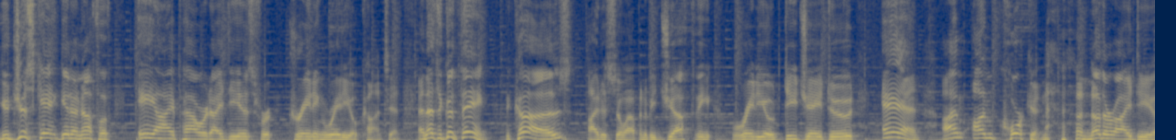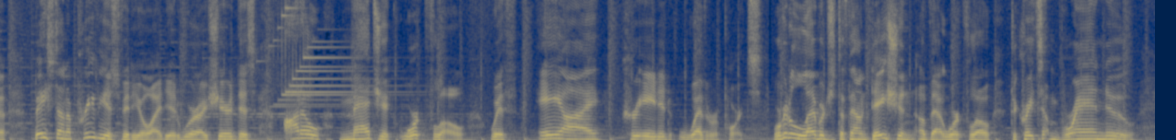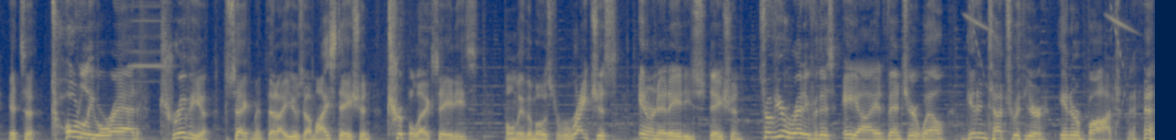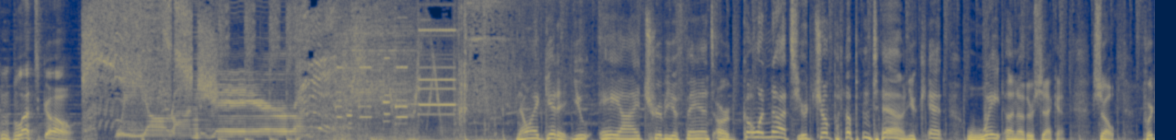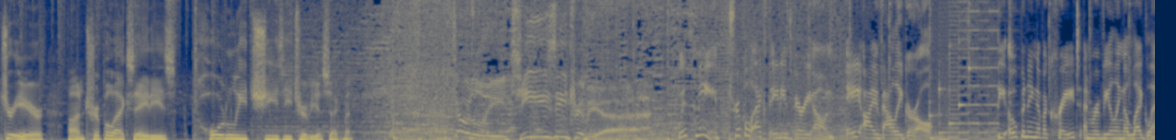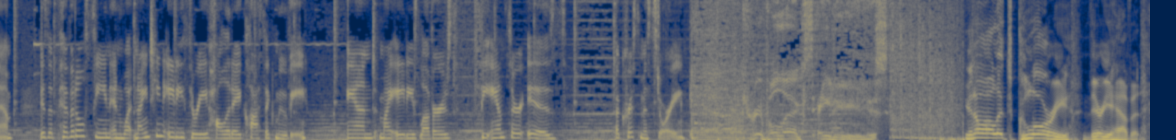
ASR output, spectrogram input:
You just can't get enough of AI powered ideas for creating radio content. And that's a good thing because I just so happen to be Jeff, the radio DJ dude, and I'm uncorking another idea based on a previous video I did where I shared this auto magic workflow with AI created weather reports. We're gonna leverage the foundation of that workflow to create something brand new. It's a totally rad trivia segment that I use on my station, Triple X 80s, only the most righteous internet 80s station. So if you're ready for this AI adventure, well, get in touch with your inner bot and let's go. We are on the air. Now I get it. You AI trivia fans are going nuts. You're jumping up and down. You can't wait another second. So put your ear on Triple X80's totally cheesy trivia segment. Totally cheesy trivia. With me, Triple X80's very own AI Valley Girl. The opening of a crate and revealing a leg lamp is a pivotal scene in what 1983 holiday classic movie? And my 80s lovers, the answer is a Christmas story. Triple X 80s. In all its glory, there you have it.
